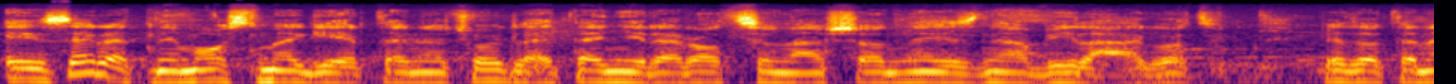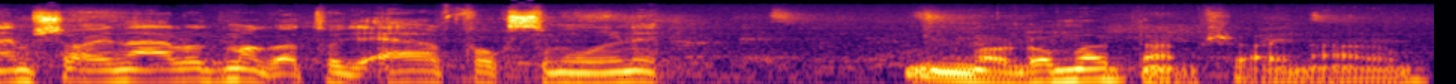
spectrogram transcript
Én szeretném azt megérteni, hogy hogy lehet ennyire racionálisan nézni a világot. Például te nem sajnálod magad, hogy el fogsz múlni? Magamat nem sajnálom.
